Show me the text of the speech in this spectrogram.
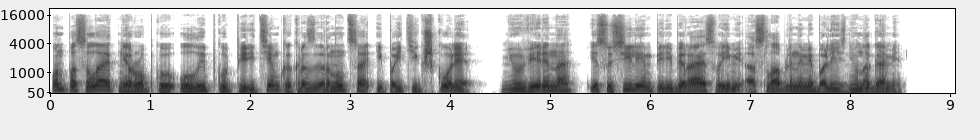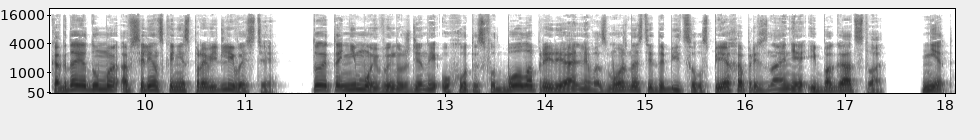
Он посылает мне робкую улыбку перед тем, как развернуться и пойти к школе, неуверенно и с усилием перебирая своими ослабленными болезнью ногами. Когда я думаю о вселенской несправедливости, то это не мой вынужденный уход из футбола при реальной возможности добиться успеха, признания и богатства. Нет.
